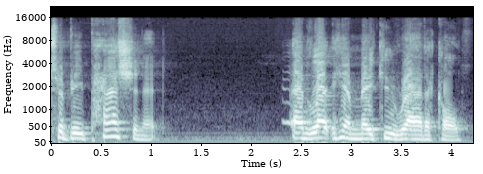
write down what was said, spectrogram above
to be passionate and let him make you radical.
